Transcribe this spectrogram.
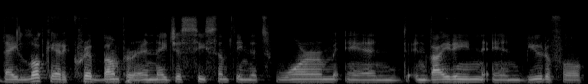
they look at a crib bumper and they just see something that's warm and inviting and beautiful.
